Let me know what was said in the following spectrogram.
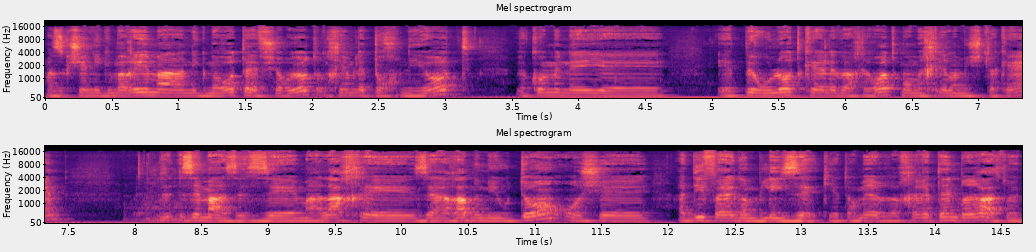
אז כשנגמרים, נגמרות האפשרויות, הולכים לתוכניות וכל מיני אה, אה, פעולות כאלה ואחרות, כמו מחיר למשתכן. זה, מה, זה, זה מהלך, אה, זה הרע במיעוטו, או שעדיף היה גם בלי זה? כי אתה אומר, אחרת אין ברירה, זאת אומרת,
